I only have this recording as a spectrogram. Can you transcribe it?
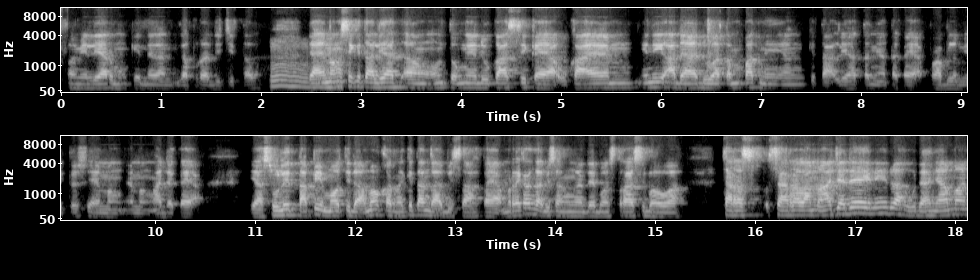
familiar mungkin dengan Gapura Digital. Hmm. Ya emang sih kita lihat um, untuk ngedukasi kayak UKM ini ada dua tempat nih yang kita lihat ternyata kayak problem itu sih emang emang ada kayak ya sulit tapi mau tidak mau karena kita nggak bisa kayak mereka nggak bisa ngedemonstrasi bahwa cara secara lama aja deh ini udah udah nyaman.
